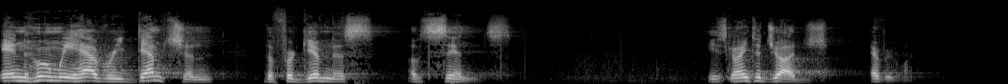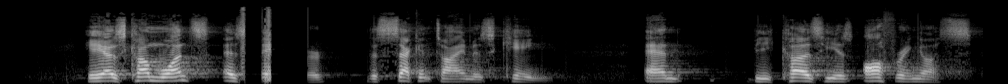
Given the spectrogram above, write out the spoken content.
in whom we have redemption, the forgiveness of sins. He's going to judge everyone. He has come once as Savior, the second time as King. And because He is offering us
